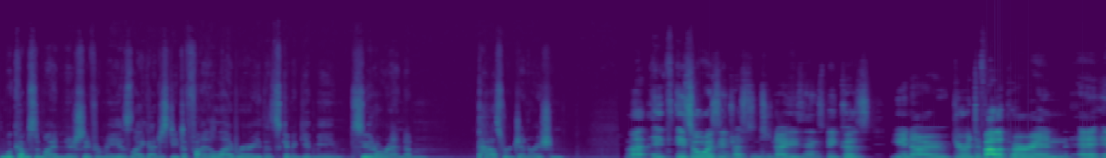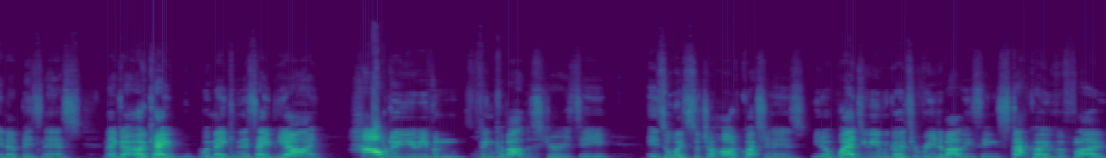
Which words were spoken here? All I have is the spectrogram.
what comes to mind initially for me is like I just need to find a library that's going to give me pseudo random password generation. It's it's always interesting to know these things because you know you're a developer in eh, in a business and they go okay we're making this API how do you even think about the security? It's always such a hard question. Is you know where do you even go to read about these things? Stack Overflow,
